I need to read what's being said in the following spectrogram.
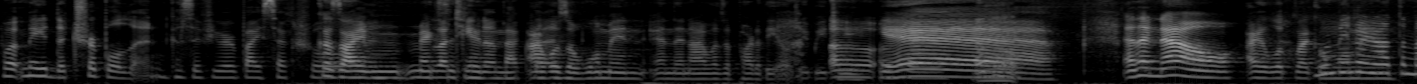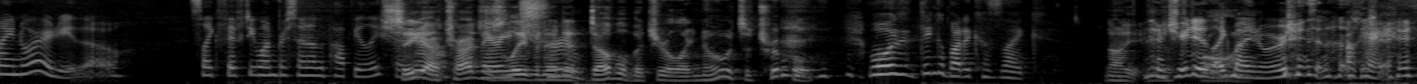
what made the triple then? Because if you were bisexual, because I'm Mexican, Latina back I was a woman, and then I was a part of the LGBT. Oh, okay. Yeah, uh-huh. and then now I look like a woman. women woman. are not the minority though. It's like fifty-one percent of the population. See, I tried just Very leaving it at double, but you're like, no, it's a triple. well, think about it, because like, Not They're just treated like minorities. In Okay.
